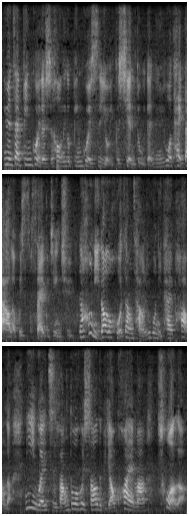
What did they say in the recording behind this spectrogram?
因为在冰柜的时候，那个冰柜是有一个限度的，你如果太大了会塞不进去。然后你到了火葬场，如果你太胖了，你以为脂肪多会烧的比较快吗？错了，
